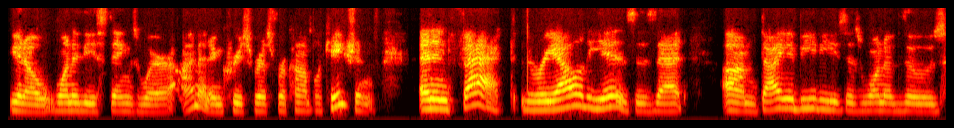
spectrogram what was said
you know one of these things where i'm at increased risk for complications and in fact the reality is is that um, diabetes is one of those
